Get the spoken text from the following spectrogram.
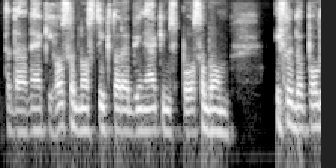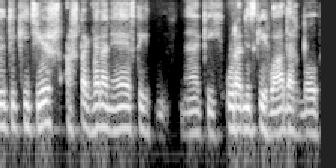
teda nejakých osobností, ktoré by nejakým spôsobom išli do politiky, tiež až tak veľa nie je v tých nejakých úradnických vládach. Bol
